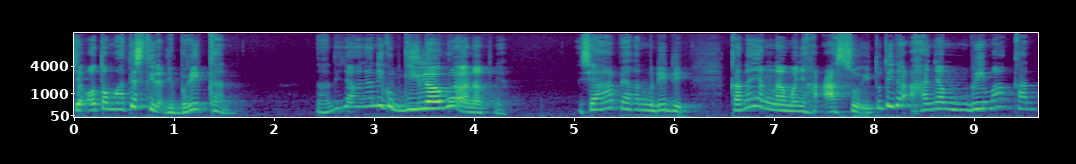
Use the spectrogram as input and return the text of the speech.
Ya otomatis tidak diberikan. Nanti jangan-jangan ikut gila pula anaknya. Siapa yang akan mendidik? Karena yang namanya asuh itu tidak hanya memberi makan,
